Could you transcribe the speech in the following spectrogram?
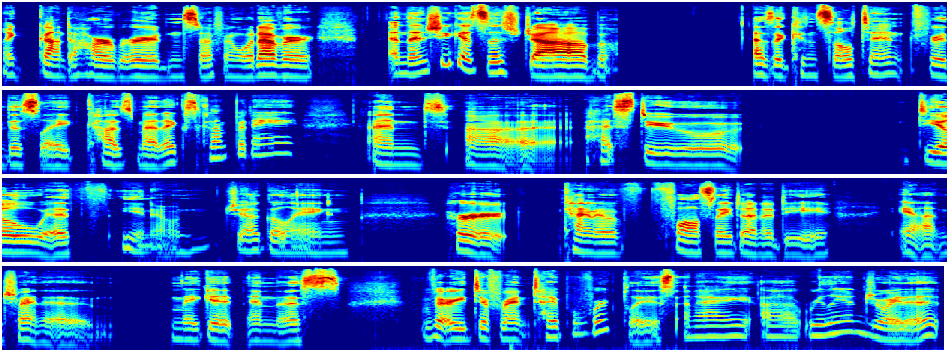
like gone to Harvard and stuff and whatever. And then she gets this job as a consultant for this like cosmetics company and uh, has to deal with, you know, juggling her kind of false identity and trying to make it in this very different type of workplace. And I uh, really enjoyed it.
